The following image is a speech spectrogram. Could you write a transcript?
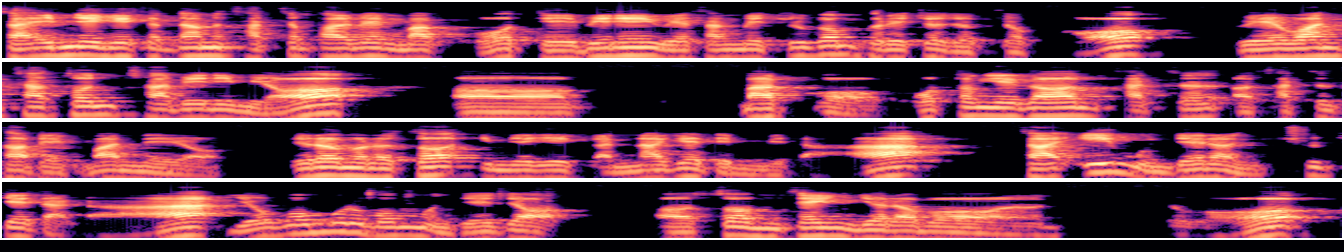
자, 입력이 끝나면 4,800 맞고 대변이 외상 매출금 거래처 적혔고 외환차손 차변이며 어, 맞고 보통 예금 4,400 어, 4,400 맞네요. 이러면서 입력이 끝나게 됩니다. 자, 이 문제는 출제자가 요거 물어본 문제죠. 어, 수험생 여러분, 요거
